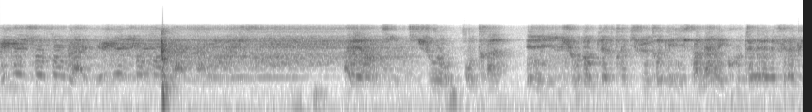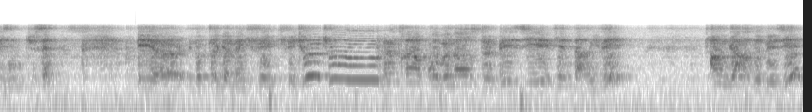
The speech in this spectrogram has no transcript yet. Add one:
Rire et Chanson Blague. Rire et Chanson Blague. Allez, un petit qui joue au, au train. Et il joue, donc il y a le truc, et sa mère écoute, elle, fait la cuisine, tu sais. Et, euh, et donc t'as le gamin qui fait, qui fait tchou tchou, le train en provenance de Béziers vient d'arriver, en gare de Béziers,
